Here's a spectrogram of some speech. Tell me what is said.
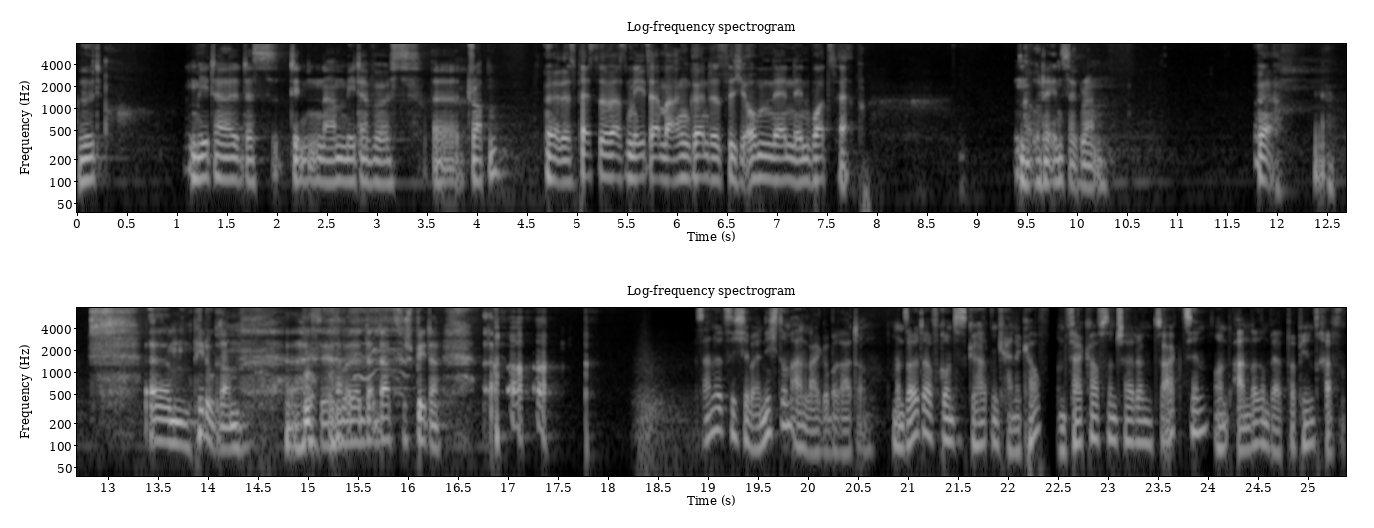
wird Meta das, den Namen Metaverse äh, droppen. Das Beste, was Meta machen könnte, ist sich umnennen in WhatsApp. Oder Instagram. Ja. ja. Ähm, Pedogramm heißt er, aber dazu später. Es handelt sich hierbei nicht um Anlageberatung. Man sollte aufgrund des Gehörten keine Kauf- und Verkaufsentscheidungen zu Aktien und anderen Wertpapieren treffen.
